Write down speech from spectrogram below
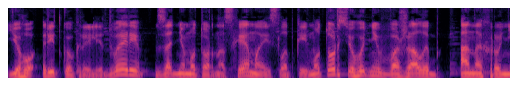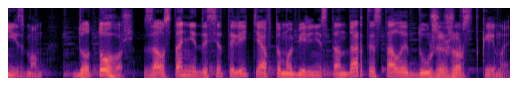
Його рідкокрилі двері, задньомоторна схема і слабкий мотор сьогодні вважали б анахронізмом. До того ж, за останні десятиліття автомобільні стандарти стали дуже жорсткими.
